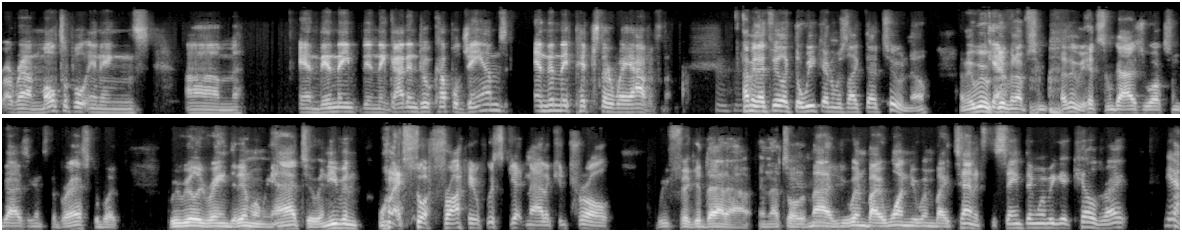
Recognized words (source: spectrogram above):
around multiple innings. Um, and then they, then they got into a couple jams and then they pitched their way out of them. Mm-hmm. I mean, I feel like the weekend was like that too. No, I mean, we were yeah. giving up some. I think we hit some guys, we walked some guys against Nebraska, but we really reined it in when we had to. And even when I thought Friday was getting out of control, we figured that out, and that's all that matters. You win by one, you win by ten. It's the same thing when we get killed, right? Yeah.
